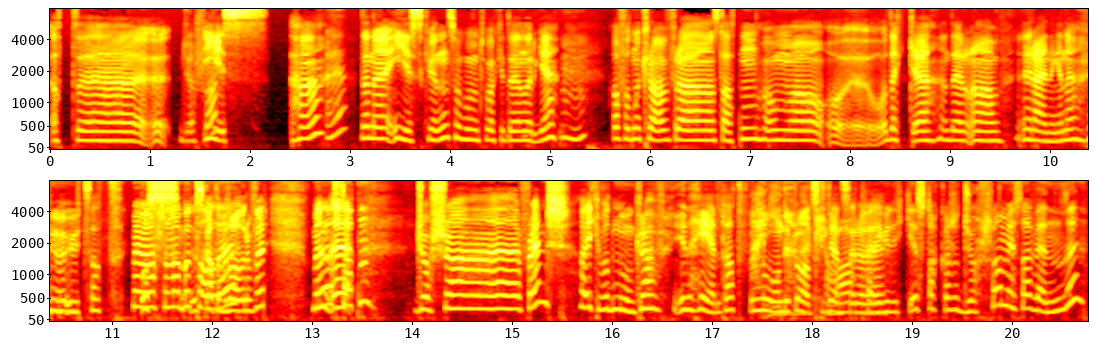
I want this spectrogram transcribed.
at uh, IS Hæ? Hæ? Denne IS-kvinnen som kom tilbake til Norge, Mhm. har fått noen krav fra staten om å, å, å dekke en del av regningene hun har utsatt Men hva betale skattebetalere for. Men Men eh, staten? Joshua French har ikke fått noen krav i det hele tatt for noen diplomatiske tjenester. eller- Herregud, ikke. Stakkars Joshua mista vennen sin.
